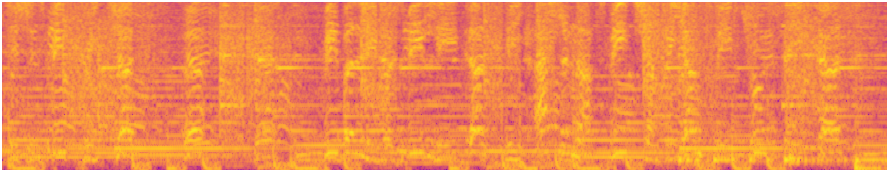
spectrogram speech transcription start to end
politicians, be preachers. Be believers, be leaders, be astronauts, be champions, be truth seekers.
